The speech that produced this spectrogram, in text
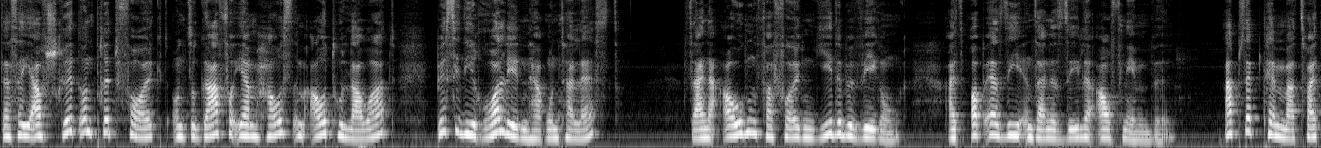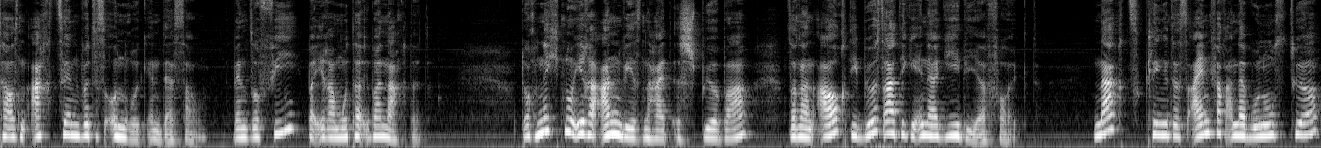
Dass er ihr auf Schritt und Tritt folgt und sogar vor ihrem Haus im Auto lauert, bis sie die Rollläden herunterlässt? Seine Augen verfolgen jede Bewegung, als ob er sie in seine Seele aufnehmen will. Ab September 2018 wird es unruhig in Dessau, wenn Sophie bei ihrer Mutter übernachtet. Doch nicht nur ihre Anwesenheit ist spürbar, sondern auch die bösartige Energie, die ihr folgt. Nachts klingelt es einfach an der Wohnungstür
